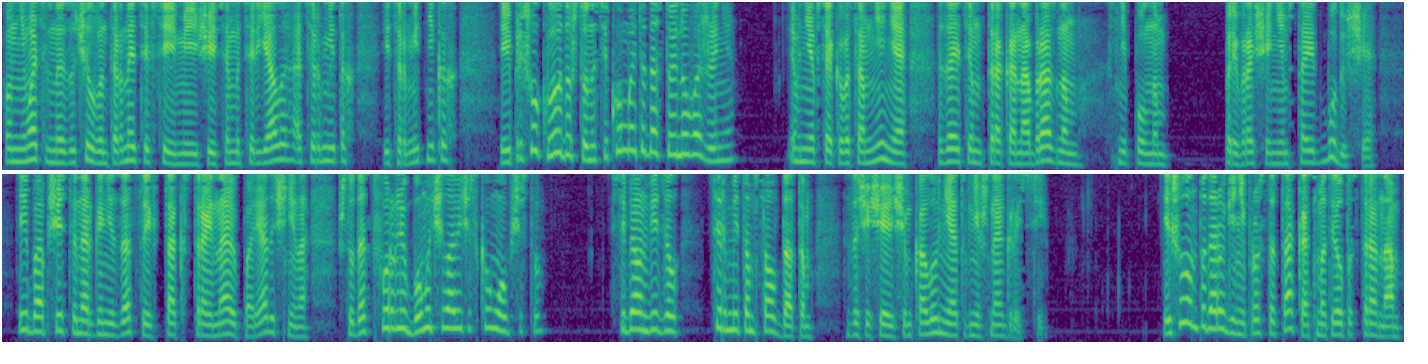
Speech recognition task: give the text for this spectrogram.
он внимательно изучил в интернете все имеющиеся материалы о термитах и термитниках и пришел к выводу, что насекомые — это достойно уважения. Вне всякого сомнения, за этим тараканообразным, с неполным превращением стоит будущее, ибо общественная организация их так стройна и упорядочнена, что даст фору любому человеческому обществу. Себя он видел термитом-солдатом, защищающим колонии от внешней агрессии. И шел он по дороге не просто так, а смотрел по сторонам.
